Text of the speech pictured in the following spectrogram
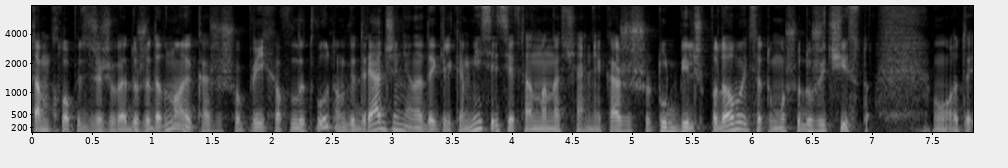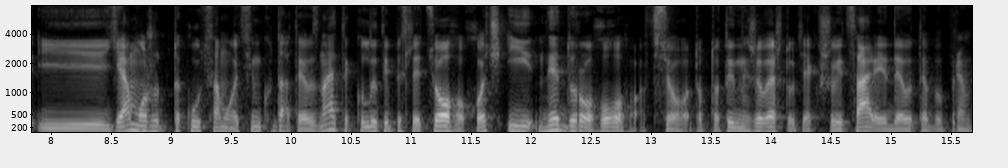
Там хлопець вже живе дуже давно і каже, що приїхав в Литву там відрядження на декілька місяців там на навчання. Каже, що тут більш подобається, тому що дуже чисто. От І я можу таку саму оцінку дати. Ви знаєте, коли ти після цього, хоч і недорогого всього, тобто ти не живеш тут, як в Швейцарії, де у тебе прям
